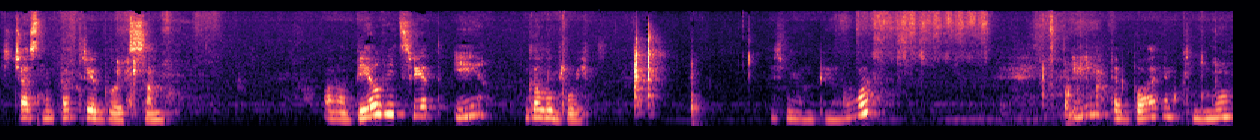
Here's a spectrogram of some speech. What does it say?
Сейчас нам потребуется а, белый цвет и голубой. Возьмем белого и добавим к нему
